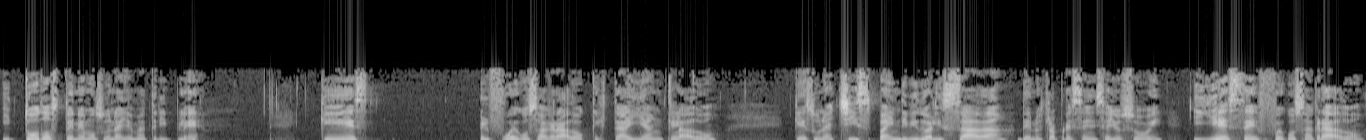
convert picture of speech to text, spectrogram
Y todos tenemos una llama triple que es el fuego sagrado que está ahí anclado, que es una chispa individualizada de nuestra presencia yo soy, y ese fuego sagrado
